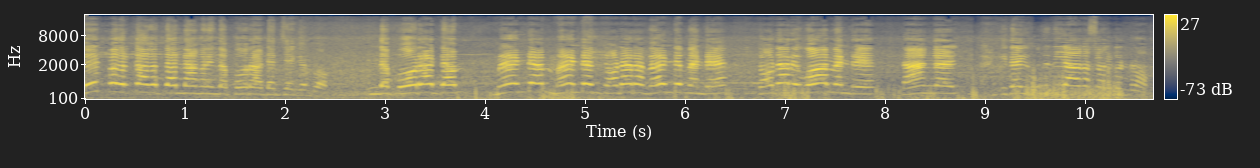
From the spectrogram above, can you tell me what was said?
மீட்பதற்காகத்தான் நாங்கள் இந்த போராட்டம் செய்கின்றோம். இந்த போராட்டம் மீண்டும் மீண்டும் தொடர வேண்டும் என்று தொடருவோம் என்று நாங்கள் இதை உறுதியாக சொல்கின்றோம்.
